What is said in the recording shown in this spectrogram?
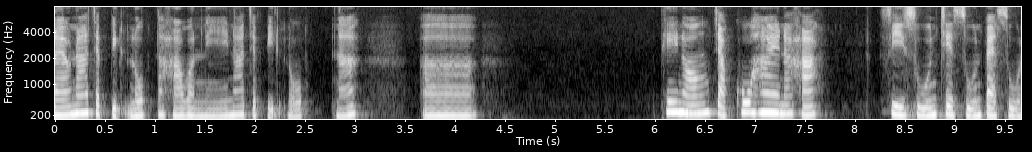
แล้วน่าจะปิดลบนะคะ วันนี้น่าจะปิดลบนะพี่น้องจับคู่ให้นะคะ 40 70 80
